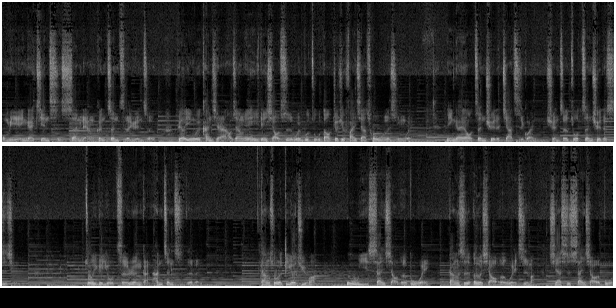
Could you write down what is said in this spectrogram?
我们也应该坚持善良跟正直的原则，不要因为看起来好像诶一点小事微不足道，就去犯下错误的行为。你应该要有正确的价值观，选择做正确的事情，做一个有责任感和正直的人。刚说的第二句话，勿以善小而不为。刚刚是恶小而为之嘛，现在是善小而不为。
